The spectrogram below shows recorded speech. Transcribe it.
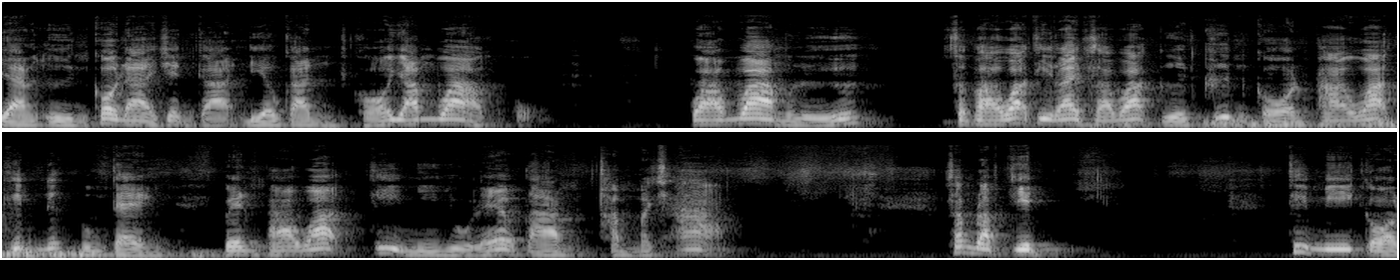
อย่างอื่นก็ได้เช่นกันเดียวกัน ขอย้ำว่า ความว่างหรือสภาวะที่ไร้ภาวะเกิดขึ้นก่อนภาวะคิดนึกปรุงแต่ง เป็นภาวะที่มีอยู่แล้วตามธรรมชาติสำหรับจิต ที่มีก่อน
